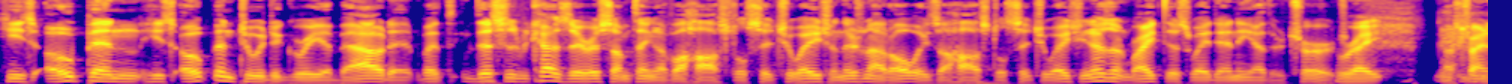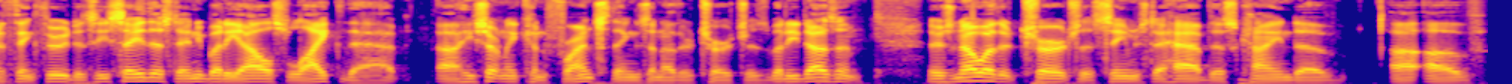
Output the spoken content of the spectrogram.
he's open he's open to a degree about it, but this is because there is something of a hostile situation. There's not always a hostile situation. He doesn't write this way to any other church. Right. I was trying to think through. Does he say this to anybody else like that? Uh, he certainly confronts things in other churches, but he doesn't. There's no other church that seems to have this kind of uh, of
